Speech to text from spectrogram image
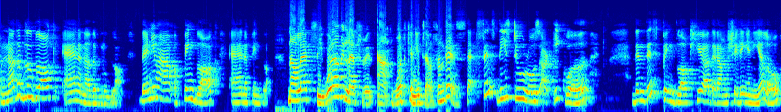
another blue block and another blue block. Then you have a pink block and a pink block. Now let's see, what are we left with and what can you tell from this? That since these two rows are equal, then this pink block here that I'm shading in yellow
